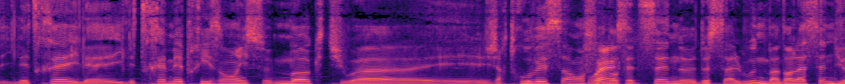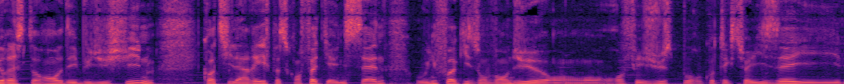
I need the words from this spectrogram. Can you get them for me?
il est très, il est, il est très méprisant. Il se moque, tu vois. euh, et j'ai retrouvé ça en fait Ouais. dans cette scène de saloon, bah, dans la scène du restaurant au début du film quand il arrive, parce qu'en fait, il y a une scène où une fois qu'ils ont vendu, on, on refait juste pour contextualiser, ils,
